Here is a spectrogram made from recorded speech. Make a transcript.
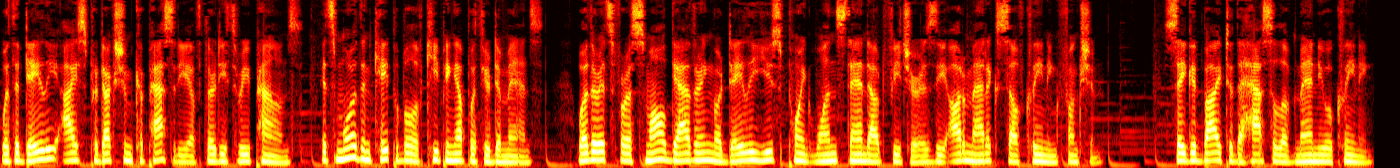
With a daily ice production capacity of 33 pounds, it's more than capable of keeping up with your demands, whether it's for a small gathering or daily use. Point one standout feature is the automatic self cleaning function. Say goodbye to the hassle of manual cleaning.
